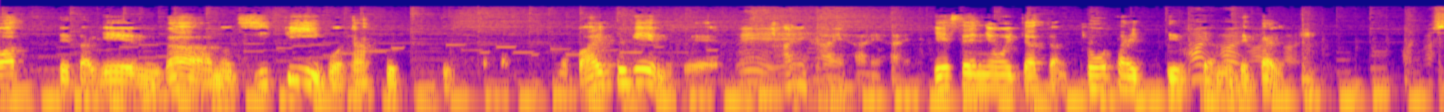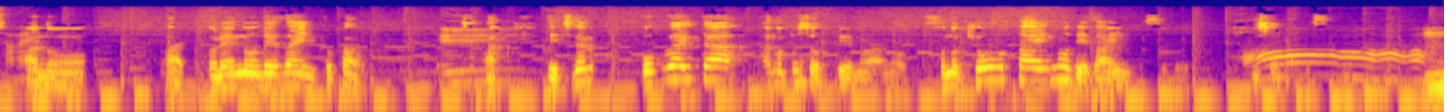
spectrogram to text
わってたゲームが、あの GP500 っていうか、バイクゲームで、ええはいはいはいはい。ゲーセンに置いてあったあの筐体っていう、はいあのでかい、はいはいありましたね。あの、はい、それのデザインとか、あで、ちなみに僕がいたあの部署っていうのは、あの、その筐体のデザインをする。はあうんうんう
